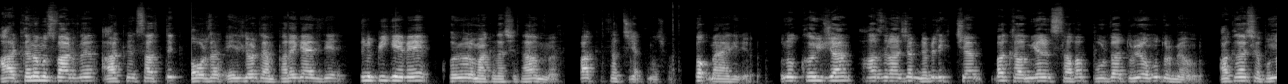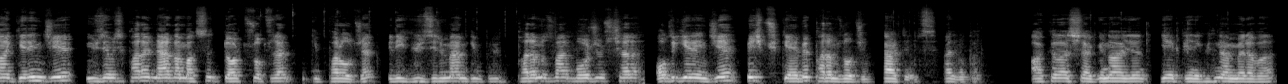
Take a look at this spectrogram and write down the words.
Arkanamız vardı. Arkanı sattık. Oradan 54'den para geldi. Şunu bir GB koyuyorum arkadaşlar tamam mı? Bak satacak mı? Çok merak ediyorum. Bunu koyacağım. Hazırlanacağım. Nöbete gideceğim. Bakalım yarın sabah burada duruyor mu durmuyor mu? Arkadaşlar bunlar gelince yüzemiz para nereden baksanız 430 em gibi para olacak. Bir de 120 em gibi bir paramız var. Borcumuz çara. O da gelince 5.5 GB paramız olacak. Tertemiz. Hadi bakalım. Arkadaşlar günaydın. Yepyeni günden merhaba.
